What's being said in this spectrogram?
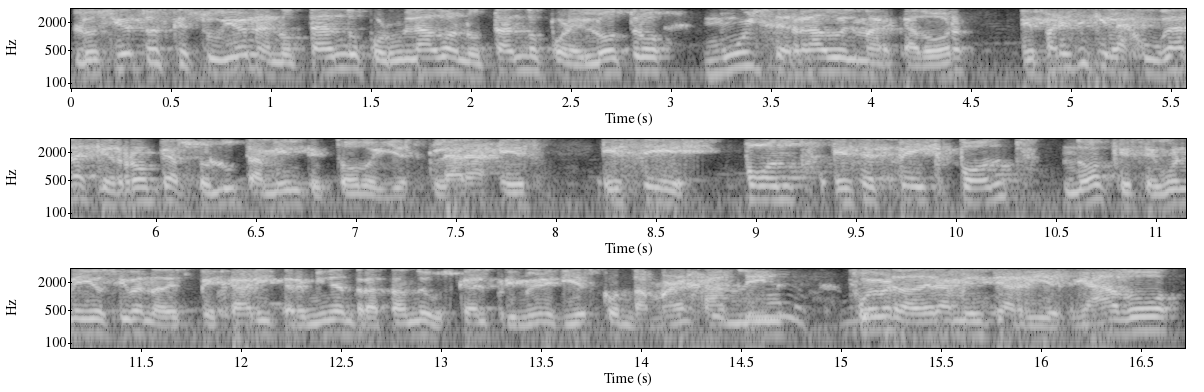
Lo cierto es que estuvieron anotando por un lado, anotando por el otro, muy cerrado el marcador. Me parece que la jugada que rompe absolutamente todo y es clara es ese punt, ese fake punt, ¿no? Que según ellos iban a despejar y terminan tratando de buscar el primero y diez con Damar Hamlin. Fue verdaderamente arriesgado.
